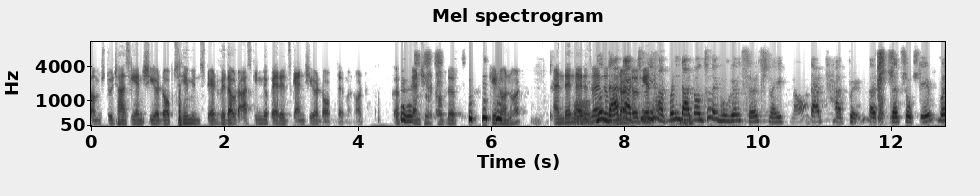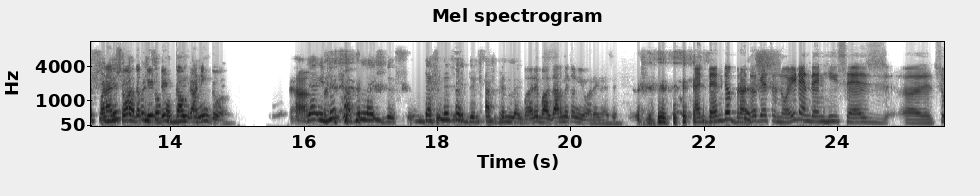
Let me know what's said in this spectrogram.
comes to jhansi and she adopts him instead without asking the parents can she adopt them or not? Uh, can she adopt the kid or not? And then that oh. is why no, the that brother actually gets... happened. That also i google searched right now. That happened. That's that's okay. But, but i'm sure the kid so did come running to her हाँ Yeah, it didn't happen like this. Definitely, it didn't happen like. हमारे बाजार में तो नहीं हो रहेगा ऐसे and then the brother gets annoyed and then he says uh, so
